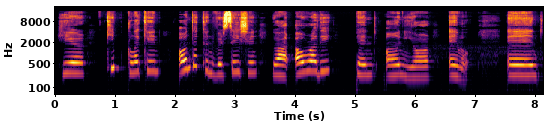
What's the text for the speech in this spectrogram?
here, keep clicking on the conversation you are already pinned on your Imo and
